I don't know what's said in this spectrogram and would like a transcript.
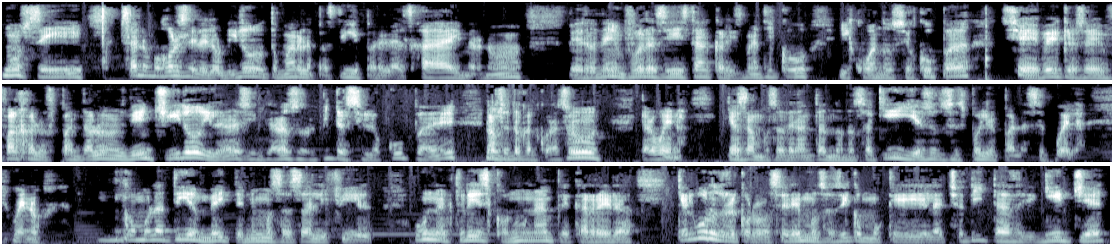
no sé, pues a lo mejor se le olvidó tomar la pastilla para el Alzheimer, ¿no? Pero de en fuera sí está carismático y cuando se ocupa, se que se faja los pantalones bien chido y le da cintarazo al Peter si lo ocupa, ¿eh? No se toca el corazón, pero bueno, ya estamos adelantándonos aquí y eso es spoiler para la secuela. Bueno, como la tía May tenemos a Sally Field, una actriz con una amplia carrera que algunos reconoceremos así como que la chatita de Gidget,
